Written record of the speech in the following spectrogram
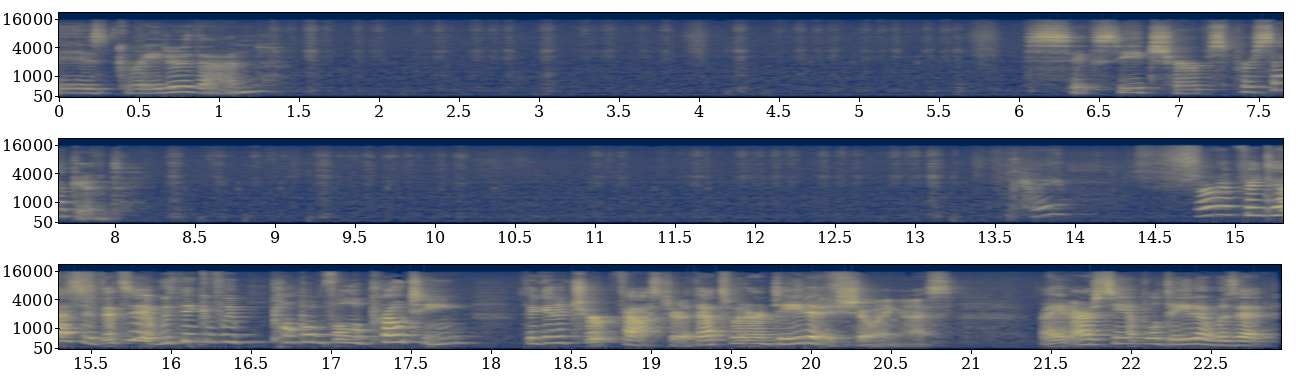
is greater than 60 chirps per second. Okay. All That's it. We think if we pump them full of protein, they're going to chirp faster. That's what our data is showing us, right? Our sample data was at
